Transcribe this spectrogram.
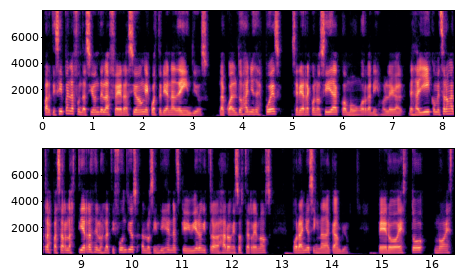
participa en la fundación de la Federación Ecuatoriana de Indios, la cual dos años después sería reconocida como un organismo legal. Desde allí comenzaron a traspasar las tierras de los latifundios a los indígenas que vivieron y trabajaron esos terrenos por años sin nada a cambio. Pero esto no es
